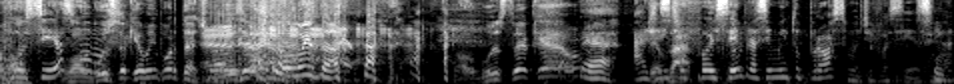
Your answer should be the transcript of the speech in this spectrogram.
vocês. O Augusto fomos... que é o importante. É. Luiz é o Luiz não. O Augusto é que é, o é. A pesado. gente foi sempre assim muito próximo de vocês. Sim. Né?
